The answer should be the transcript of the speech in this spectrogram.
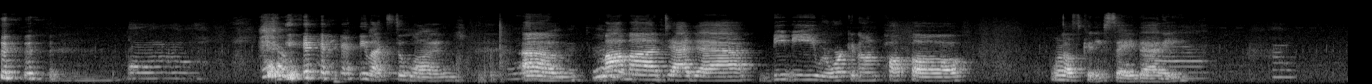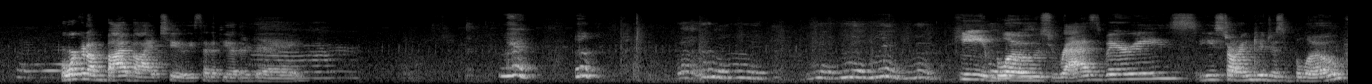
he likes to lunge. Um, mama, dada, BB, we're working on pawpaw. What else can he say, daddy? We're working on bye-bye too, he said it the other day. He blows raspberries. He's starting to just blow.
